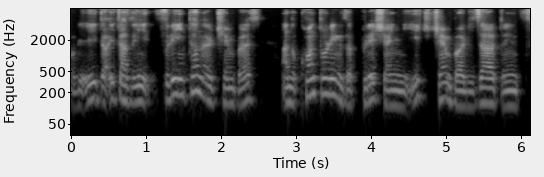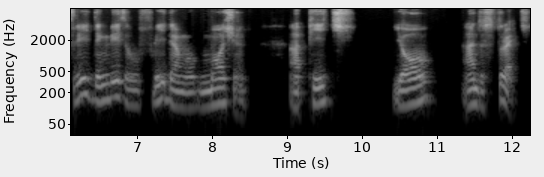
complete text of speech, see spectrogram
okay, it, it has three internal chambers and controlling the pressure in each chamber result in three degrees of freedom of motion, a pitch, yaw, and stretch.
